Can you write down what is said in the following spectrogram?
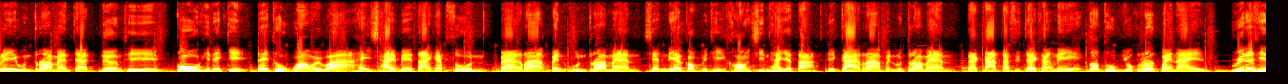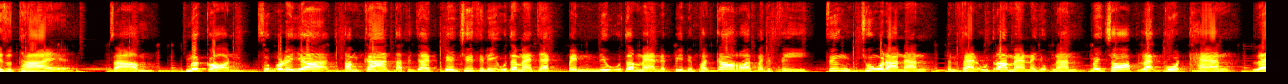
รีส์อุลตร้าแมนแจ็คเดิมทีโกฮิเดกิได้ถูกวางไว้ว่าให้ใช้เบต้าแคปซูลแปลงร่างเป็นอุลตร้าแมนเช่นเดียวกับวิธีของชินไฮยตะที่กลายร่างเป็นอุลตร้าแมนแต่การตัดสินใจครั้งนี้ก็ถูกยกเลิกไปใน วินาทีสุดท้าย 3. เมื่อก่อนซูเปอร์เรย่าทำการตัดสินใจเปลี่ยนชื่อซีรีส์อุลตร้าแมนแจ็คเป็นนิวอุลตร้าแมนในปี 1984 ซึ่งช่วงเวลานั้นเป็นแฟนอุลตร้าแมนในยุคนั้นไม่ชอบและโกรธแค้น และ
